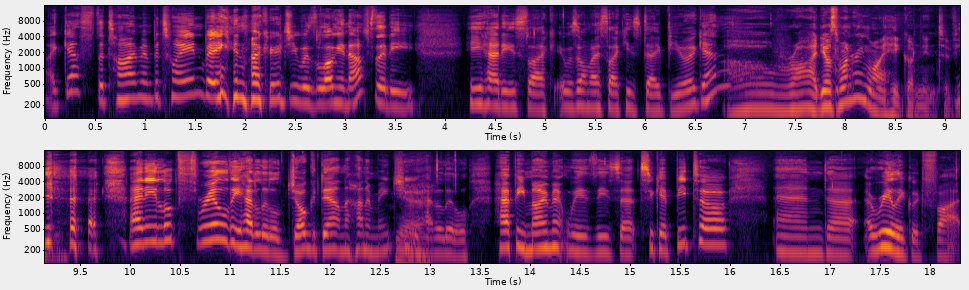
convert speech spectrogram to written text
I guess the time in between being in Makuuchi was long enough that he he had his like it was almost like his debut again. oh, right. Yeah, I was wondering why he got an interview. Yeah. And he looked thrilled. He had a little jog down the Hanamichi. He had a little happy moment with his uh, Tsukebito and uh, a really good fight.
